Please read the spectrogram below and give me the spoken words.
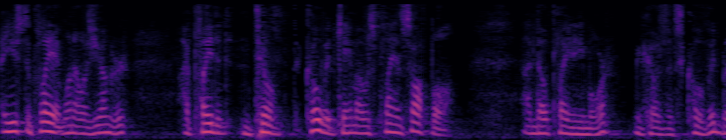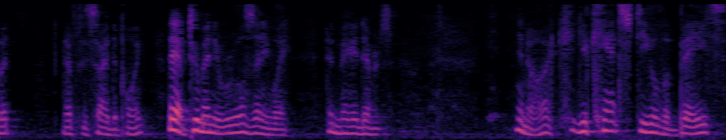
I used to play it when I was younger. I played it until COVID came. I was playing softball. I don't play anymore because of COVID, but that's beside the point. They had too many rules anyway. Didn't make any difference. You know, you can't steal the base.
